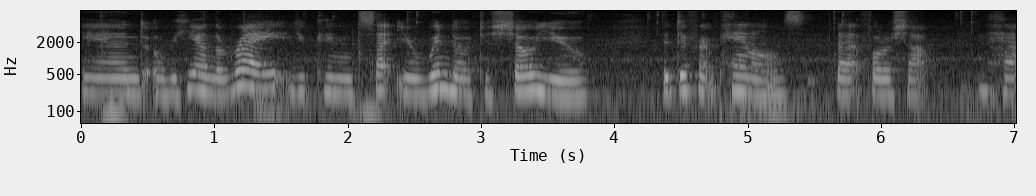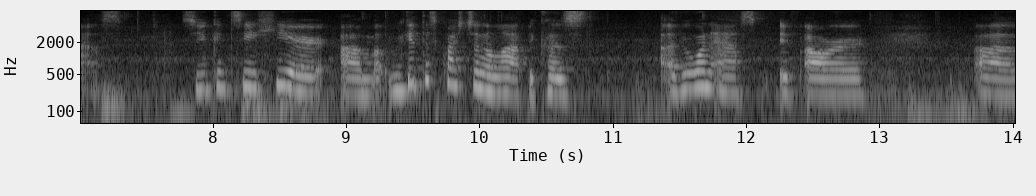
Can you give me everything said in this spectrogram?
and over here on the right you can set your window to show you the different panels that Photoshop has. So you can see here, um, we get this question a lot because everyone asks if our uh,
